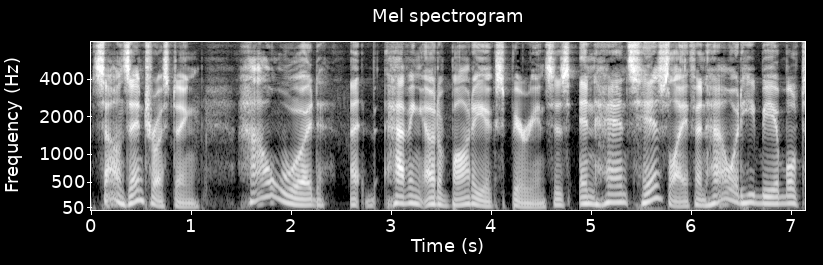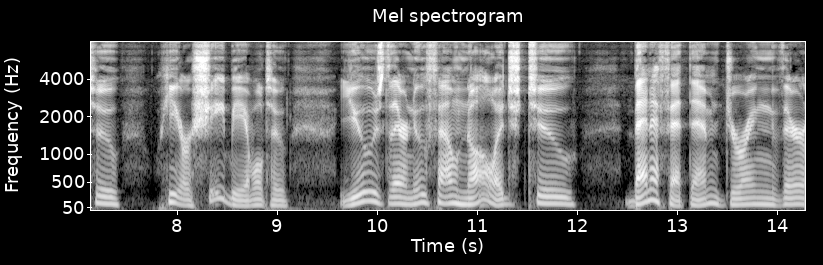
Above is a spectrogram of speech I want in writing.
sounds interesting," how would uh, having out of body experiences enhance his life, and how would he be able to, he or she be able to, use their newfound knowledge to benefit them during their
